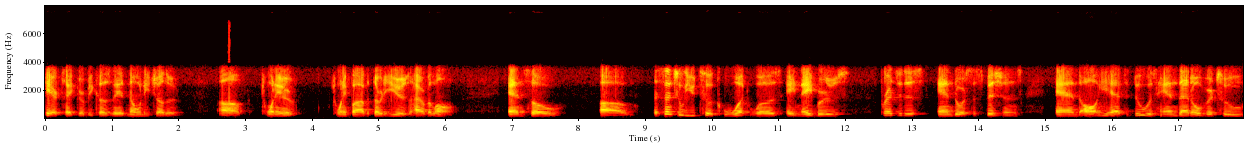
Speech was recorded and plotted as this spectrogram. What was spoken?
caretaker because they had known each other uh, 20 or 25 or 30 years or however long. And so uh, essentially you took what was a neighbor's prejudice and or suspicions and all he had to do was hand that over to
